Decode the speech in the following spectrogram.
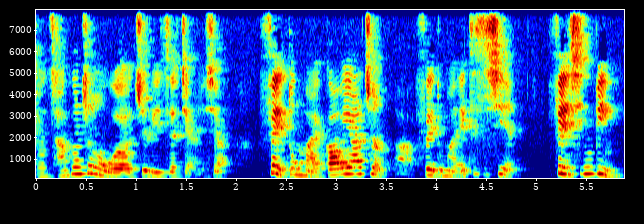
嗯，残根症我这里再讲一下，肺动脉高压症啊，肺动脉 X 线，肺心病，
